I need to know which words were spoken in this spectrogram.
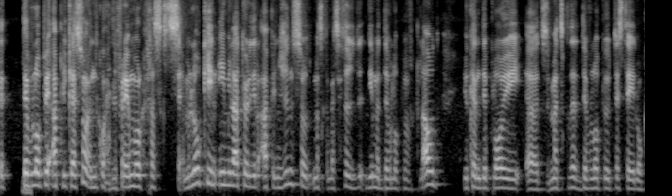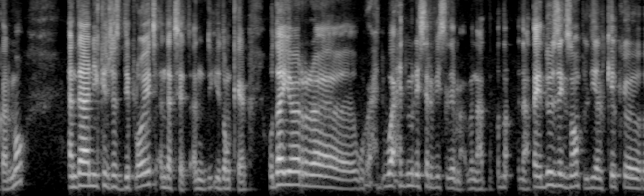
كdévelopper application عندك واحد ال framework خاصك تستعملو كاين émulateur ديال App Engine so ما تحتاج ديما développer في cloud you can deploy زعما تقدر développer وtester localement and then you can just deploy it and that's it. And you don't care. وداير واحد واحد من les services اللي نعطي deux exemples ديال quelques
